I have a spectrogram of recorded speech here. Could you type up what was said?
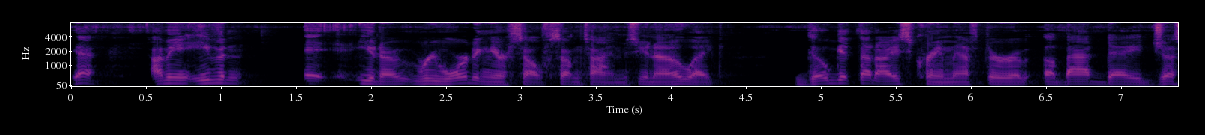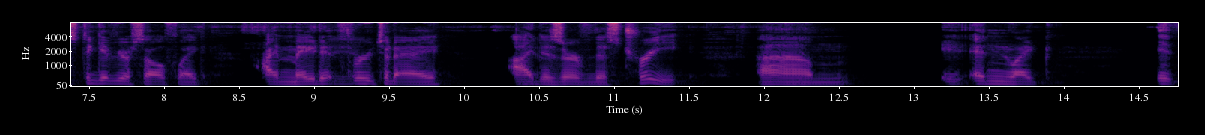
Yeah. I mean, even eh, you know, rewarding yourself sometimes. You know, like go get that ice cream after a, a bad day, just to give yourself like, I made it Yeah. through today. I deserve this treat. Um, and like, it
